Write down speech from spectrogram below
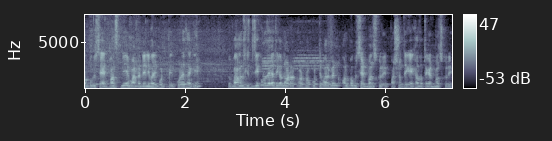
অল্প কিছু অ্যাডভান্স নিয়ে মালটা ডেলিভারি করতে, করে থাকি। তো বাংলাদেশের যে কোনো জায়গা থেকে আপনি অর্ডার কনফার্ম করতে পারবেন, অল্প কিছু অ্যাডভান্স করে, পাঁচশো থেকে এক হাজার টাকা অ্যাডভান্স করে।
